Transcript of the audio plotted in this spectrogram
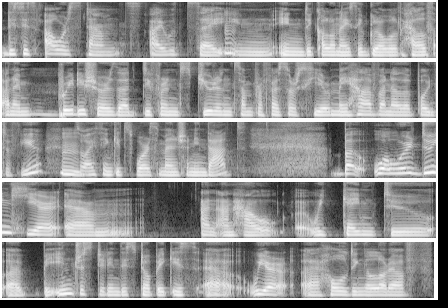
this is our stance i would say mm. in in decolonizing global health and i'm mm. pretty sure that different students and professors here may have another point of view hmm. so i think it's worth mentioning that but what we're doing here um, and and how uh, we came to uh, be interested in this topic is uh, we are uh, holding a lot of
